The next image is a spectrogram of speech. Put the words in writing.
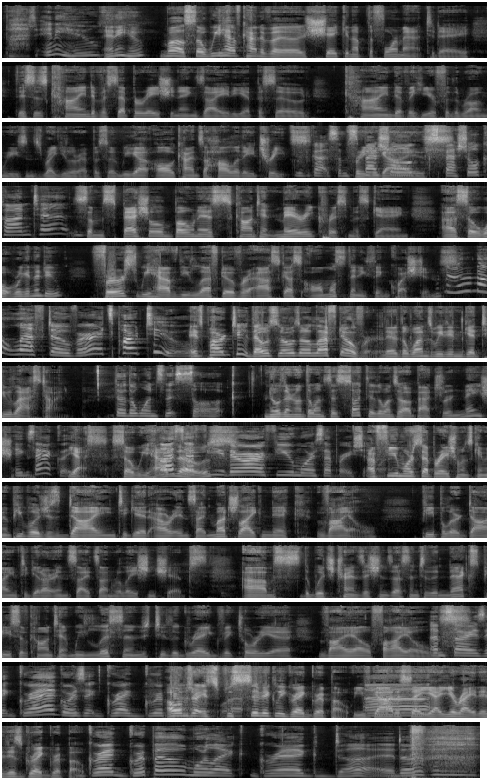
But anywho, Anywho, well, so we have kind of a shaken up the format today. This is kind of a separation anxiety episode, kind of a here for the wrong reasons regular episode. We got all kinds of holiday treats. we've got some for special you guys. special content. some special bonus content. Merry Christmas, gang. Uh, so, what we're going to do first, we have the leftover Ask Us Almost Anything questions. They're not leftover. It's part two. It's part two. Those those are leftover. They're the ones we didn't get to last time. They're the ones that suck. No, they're not the ones that suck. They're the ones about Bachelor Nation. Exactly. Yes. So we have Plus a those. few- there are a few more separation. a few more separation ones came in. People are just dying to get our insight, much like Nick Viall. People are dying to get our insights on relationships, um, which transitions us into the next piece of content. We listened to the Greg Victoria Viall files. I'm sorry. Is it Greg or is it Greg Grippo? Oh, I'm sorry. It's specifically Greg Grippo. You've got to Uh, say, yeah, you're right. It is Greg Grippo. Greg Grippo, more like Greg Dud.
